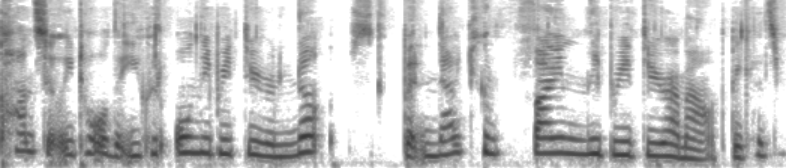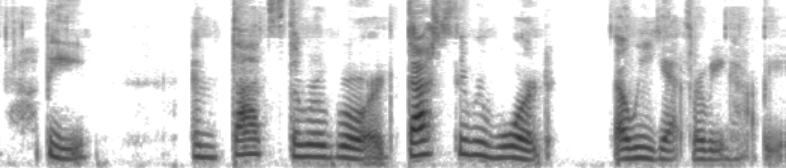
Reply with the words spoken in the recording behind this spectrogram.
constantly told that you could only breathe through your nose, but now you can finally breathe through your mouth because you're happy. And that's the reward. That's the reward that we get for being happy.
